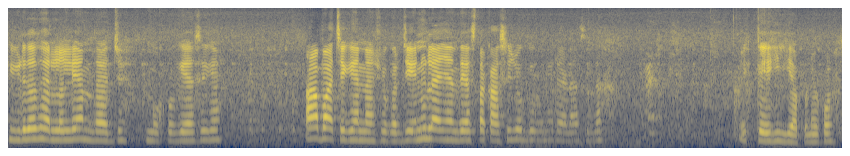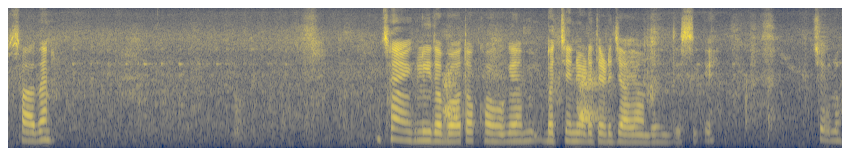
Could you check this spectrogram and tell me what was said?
ਫੀਡ ਦਾ ਥੈਲਾ ਲਿਆਂਦਾ ਅੱਜ ਮੁੱਕ ਗਿਆ ਸੀਗਾ। ਆ ਬਚ ਗਿਆ ਨਾ ਸ਼ੁਕਰ ਜੇ ਇਹਨੂੰ ਲੈ ਜਾਂਦੇ ਅਸ ਤਾਂ ਕਾਸੇ ਜੋਗੇ ਵੀ ਨਹੀਂ ਰਹਿਣਾ ਸੀਗਾ। ਇੱਕ ਇਹੀ ਆਪਣੇ ਕੋਲ ਸਾਧਨ। ਸਾਈਕਲੀ ਦਾ ਬਹੁਤ ਔਖਾ ਹੋ ਗਿਆ। ਬੱਚੇ ਨੇੜੇ ਤੇੜੇ ਜਾ ਆਉਂਦੇ ਹੁੰਦੇ ਸੀਗੇ। ਚਲੋ।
